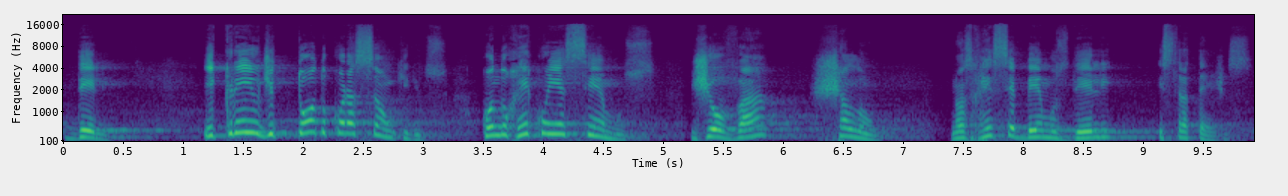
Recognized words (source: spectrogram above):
dele. E creio de todo o coração, queridos, quando reconhecemos Jeová Shalom, nós recebemos dele estratégias.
